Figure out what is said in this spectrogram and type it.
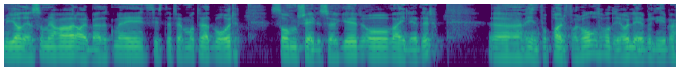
mye av det som jeg har arbeidet med i de siste 35 år som sjelesørger og veileder uh, innenfor parforhold og det å leve livet.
